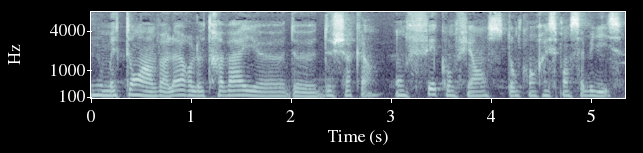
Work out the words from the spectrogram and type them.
Nous mettons en valeur le travail euh, de, de chacun. On fait confiance, donc on responsabilise.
